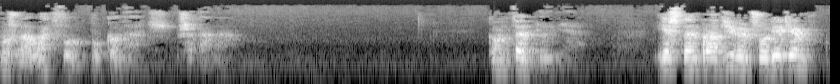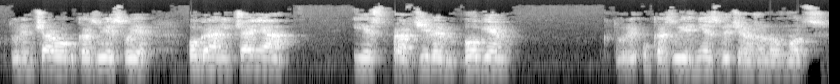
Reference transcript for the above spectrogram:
można łatwo pokonać szatana. Kontempluj mnie. Jestem prawdziwym człowiekiem, którym ciało ukazuje swoje ograniczenia i jest prawdziwym Bogiem, który ukazuje niezwyciężoną moc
